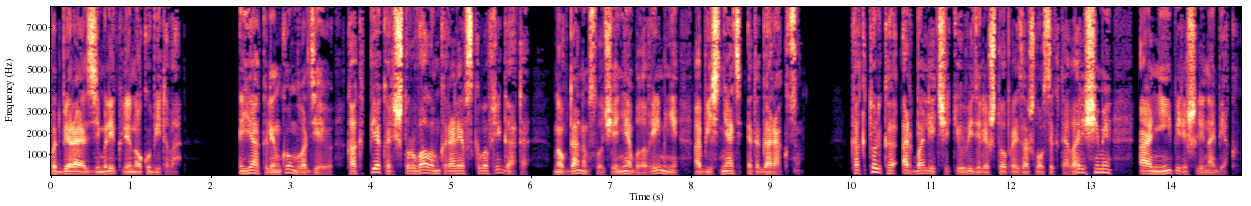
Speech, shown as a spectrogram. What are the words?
подбирая с земли клинок убитого. Я клинком владею, как пекарь штурвалом королевского фрегата, но в данном случае не было времени объяснять это Гаракцу. Как только арбалетчики увидели, что произошло с их товарищами, они перешли на бег.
